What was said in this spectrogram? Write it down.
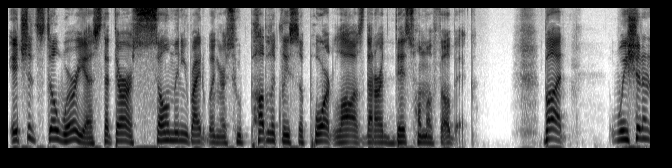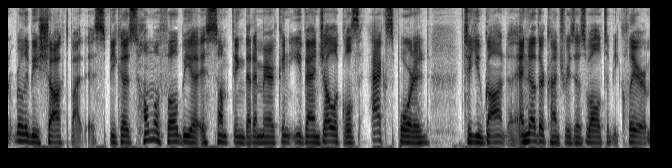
it should still worry us that there are so many right wingers who publicly support laws that are this homophobic. But we shouldn't really be shocked by this because homophobia is something that American evangelicals exported to Uganda and other countries as well, to be clear.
